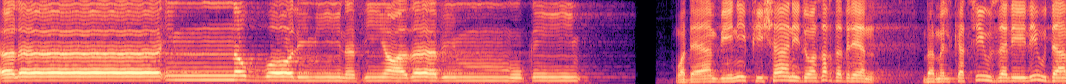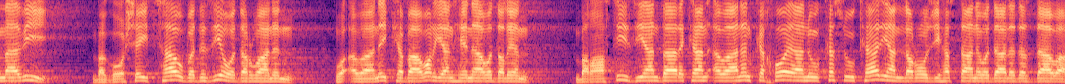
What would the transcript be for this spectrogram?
ألا إن الظالمين في عذاب مقيم. ودایان بینی پیشانی دۆزەق دەدرێن بە ملکەچی و زەلیلی و داماوی بە گۆشەی چاو بە دزیەوە دەڕوانن و ئەوانەی کە باوەڕیان هێناوە دەڵێن. بەڕاستی زیانبارەکان ئەوانن کە خۆیان و کەس و کاریان لە ڕۆژی هەستانەوەدا لە دەستداوە.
